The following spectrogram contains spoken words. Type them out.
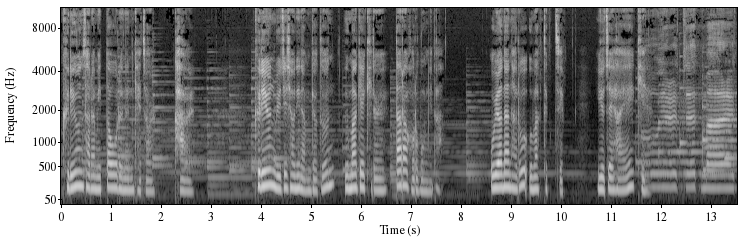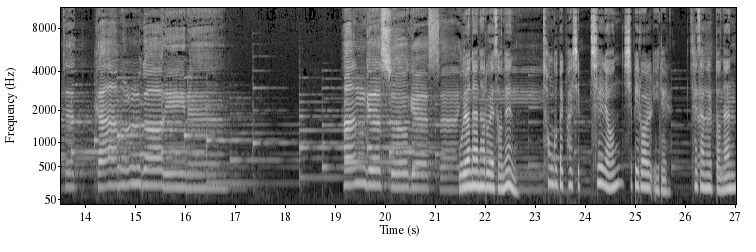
그리운 사람이 떠오르는 계절, 가을. 그리운 뮤지션이 남겨둔 음악의 길을 따라 걸어봅니다. 우연한 하루 음악 특집, 유재하의 길. 우연한 하루에서는 1987년 11월 1일 세상을 떠난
